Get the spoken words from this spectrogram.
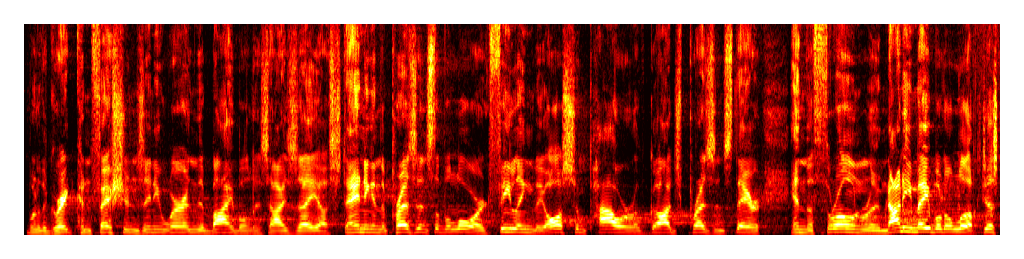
one of the great confessions anywhere in the Bible is Isaiah standing in the presence of the Lord, feeling the awesome power of God's presence there in the throne room, not even able to look, just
